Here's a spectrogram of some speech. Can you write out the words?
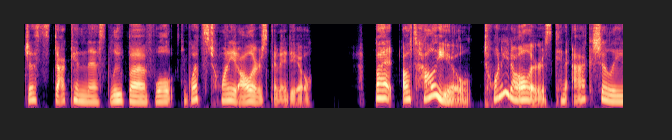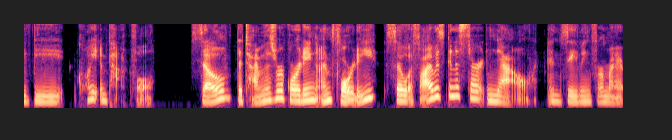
just stuck in this loop of, well, what's $20 going to do? But I'll tell you, $20 can actually be quite impactful. So, the time of this recording, I'm 40. So, if I was going to start now and saving for my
